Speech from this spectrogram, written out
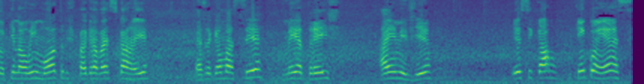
tô aqui na Win Motors para gravar esse carro aí essa aqui é uma C63 AMG. Esse carro, quem conhece,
